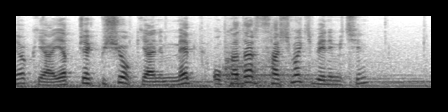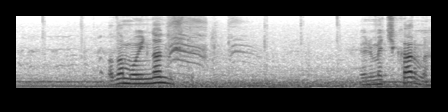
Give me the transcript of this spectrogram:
Yok ya yapacak bir şey yok yani map o kadar saçma ki benim için. Adam oyundan düştü. Önüme çıkar mı?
